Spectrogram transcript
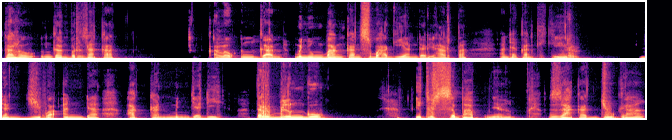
Kalau enggan berzakat, kalau enggan menyumbangkan sebagian dari harta, Anda akan kikir. Dan jiwa Anda akan menjadi terbelenggu. Itu sebabnya zakat juga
